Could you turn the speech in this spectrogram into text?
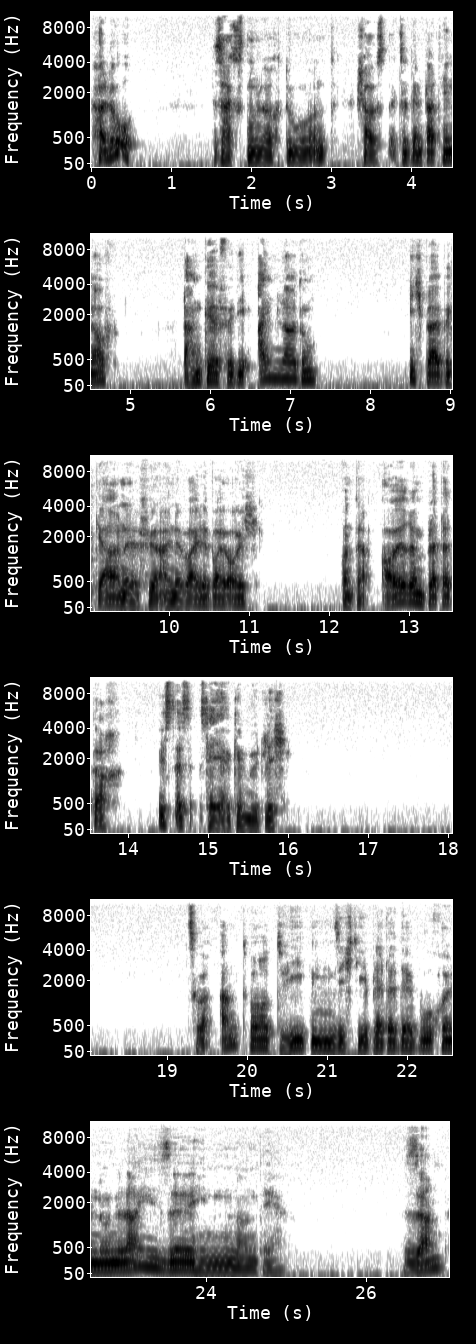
Hallo, sagst nun auch du und schaust zu dem Blatt hinauf. Danke für die Einladung. Ich bleibe gerne für eine Weile bei euch. Unter eurem Blätterdach ist es sehr gemütlich. Zur Antwort wiegen sich die Blätter der Buche nun leise hin und her. Sanft,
